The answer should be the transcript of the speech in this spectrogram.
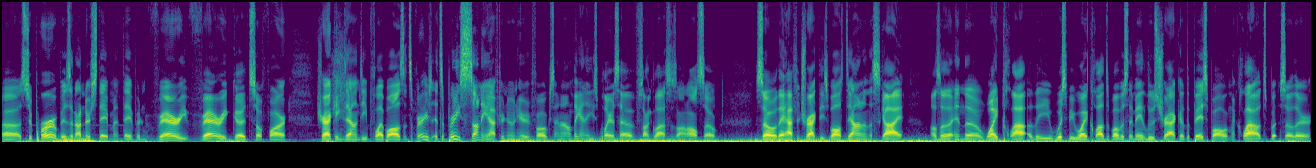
uh, superb is an understatement. They've been very, very good so far, tracking down deep fly balls. It's a very, it's a pretty sunny afternoon here, folks, and I don't think any of these players have sunglasses on, also. So they have to track these balls down in the sky. Also, in the white cloud, the wispy white clouds above us, they may lose track of the baseball in the clouds, but so they're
